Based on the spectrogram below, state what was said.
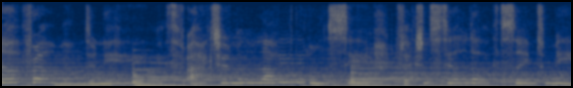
up from underneath Fractured moonlight on the sea. Reflections still look the same to me.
